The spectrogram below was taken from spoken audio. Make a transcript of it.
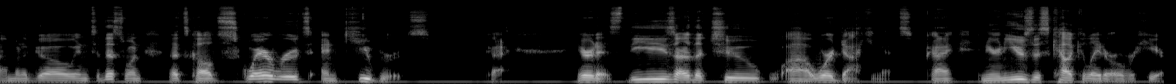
I'm going to go into this one that's called square roots and cube roots. Okay, here it is. These are the two uh, Word documents. Okay, and you're going to use this calculator over here.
